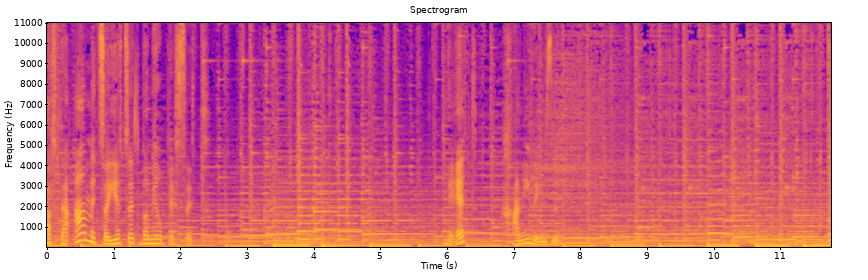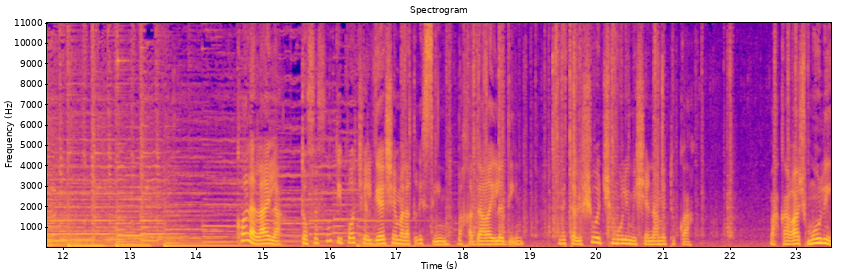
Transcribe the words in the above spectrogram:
הפתעה מצייצת במרפסת. מאת חני לייזר. כל הלילה תופפו טיפות של גשם על התריסים בחדר הילדים, ותלשו את שמולי משינה מתוקה. מה קרה, שמולי?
